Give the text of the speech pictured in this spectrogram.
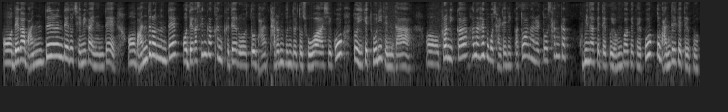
어, 내가 만드는데도 재미가 있는데, 어, 만들었는데, 어, 내가 생각한 그대로 또 마- 다른 분들도 좋아하시고, 또 이게 돈이 된다. 어, 그러니까 하나 해보고 잘 되니까 또 하나를 또 생각, 고민하게 되고, 연구하게 되고, 또 만들게 되고,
